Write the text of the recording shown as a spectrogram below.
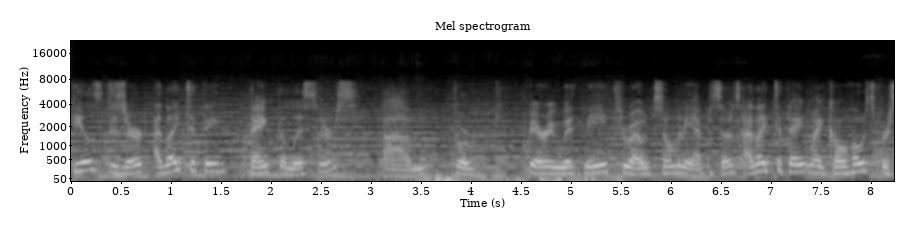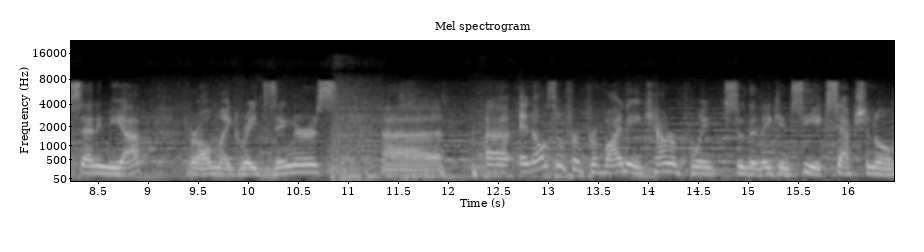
feels dessert. I'd like to thank thank the listeners um, for bearing with me throughout so many episodes. I'd like to thank my co-host for setting me up for all my great zingers, uh, uh, and also for providing a counterpoint so that they can see exceptional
